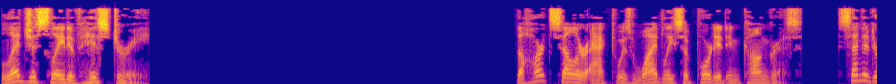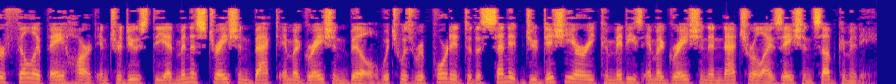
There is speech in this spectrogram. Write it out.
Legislative history The Hart-Celler Act was widely supported in Congress. Senator Philip A. Hart introduced the administration-backed immigration bill which was reported to the Senate Judiciary Committee's Immigration and Naturalization Subcommittee.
